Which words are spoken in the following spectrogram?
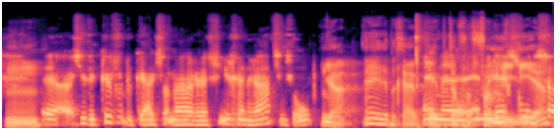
Hmm. Uh, als je de cover bekijkt, staan daar vier generaties op. Ja, nee, dat begrijp ik. Je en, hebt het over familie, hè?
